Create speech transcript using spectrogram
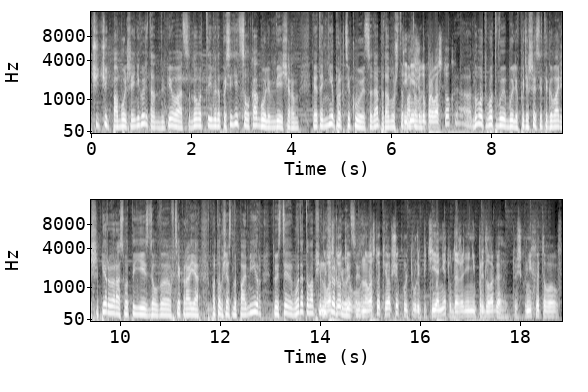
чуть-чуть побольше, я не говорю там напиваться, но вот именно посидеть с алкоголем вечером, это не практикуется, да, потому что Ты потом... имеешь в виду про Восток? Э, Ну вот, вот вы были в путешествии, ты говоришь, и первый раз вот ты ездил в те края, потом сейчас на Памир, то есть э, вот это вообще На Востоке, вычеркивается. из- на Востоке вообще культуры питья нету, даже они не предлагают. То есть у них этого в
